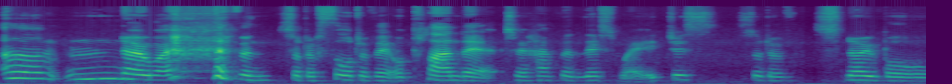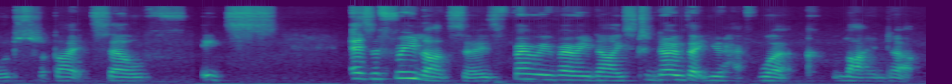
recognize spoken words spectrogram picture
Um, no, I haven't sort of thought of it or planned it to happen this way. It just sort of snowballed by itself. It's as a freelancer, it's very, very nice to know that you have work lined up.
